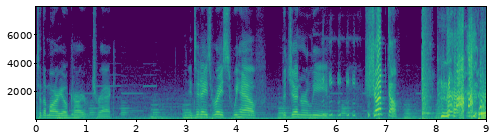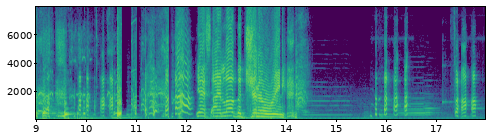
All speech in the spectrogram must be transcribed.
to the Mario Kart track. In today's race, we have the General Lee. Shut the Yes, I love the Generary. Stop.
